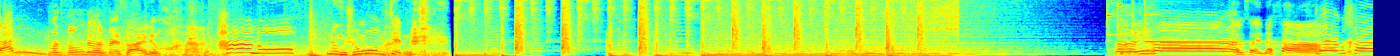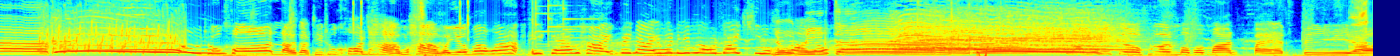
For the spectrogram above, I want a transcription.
กันมันต้องเดินไปซ้ายหรือขวา5โล1ชั่วโมง7นาที นะคะ แก้มค่ะ ทุกคนหลังจากที่ทุกคนถามหามาเยอะมากว่า พี่แก้มหายไปไหนวันนี้เราได้คิวอเข้ายู่มานี่แล้วจ้า เราไม่ได้เจอเพื่อนมาประมาณ 8 ปีอะ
